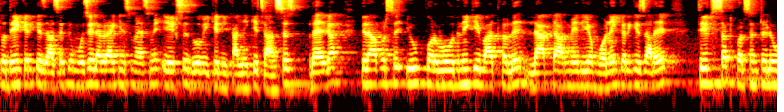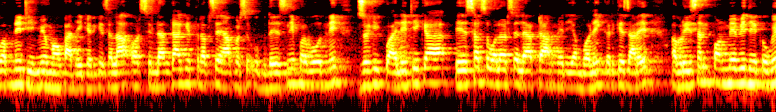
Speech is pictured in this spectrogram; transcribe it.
तो देख करके जा सकते हो। मुझे लग रहा है कि इस मैच में एक से दो विकेट निकालने के चांसेस रहेगा। फिर यहाँ पर से युग प्रबोधनी की बात कर ले। लेफ़्ट आर्म में बॉलिंग करके जा रहे। तिरसठ परसेंट लोग अपनी टीम में मौका दे करके चला और श्रीलंका की तरफ़ से यहाँ पर से उपदेशनी प्रबोधनी जो कि क्वालिटी का पेसर्स बॉलर से लेफ़्ट आर्म में बॉलिंग करके जा रहे अब रिसेंट फॉर्म में भी देखोगे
